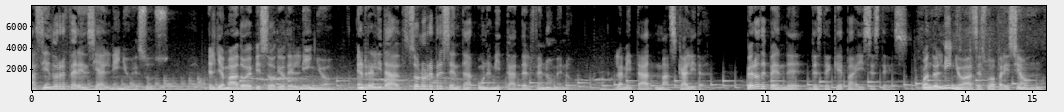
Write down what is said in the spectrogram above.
haciendo referencia al niño Jesús. El llamado episodio del niño en realidad solo representa una mitad del fenómeno, la mitad más cálida, pero depende desde qué país estés. Cuando el niño hace su aparición,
